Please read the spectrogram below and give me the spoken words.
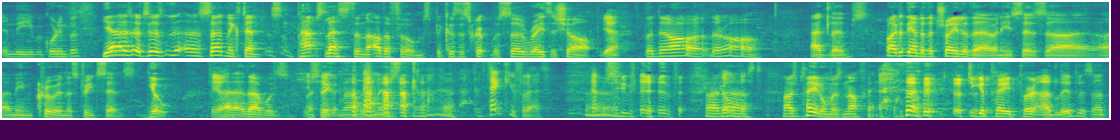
in the recording booth? Yeah, to a, a certain extent, perhaps less than other films because the script was so razor sharp. Yeah. But there are there are ad libs right at the end of the trailer there, and he says, uh, "I mean, crew in the street says yo." Yeah. Uh, that was, I think, that was me. Thank you for that. Absolutely. I Gold know. dust. I was paid almost nothing. Do you get paid per ad lib? Is that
